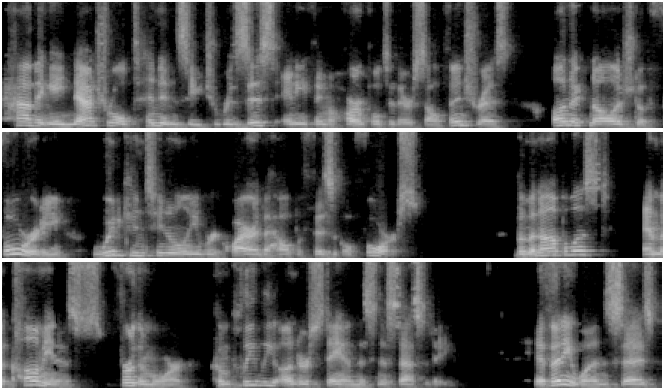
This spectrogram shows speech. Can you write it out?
having a natural tendency to resist anything harmful to their self-interest, unacknowledged authority would continually require the help of physical force. The monopolist and the communists, furthermore, completely understand this necessity. If anyone says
